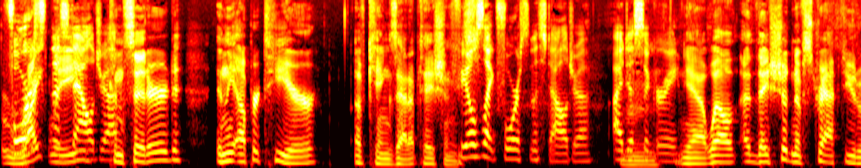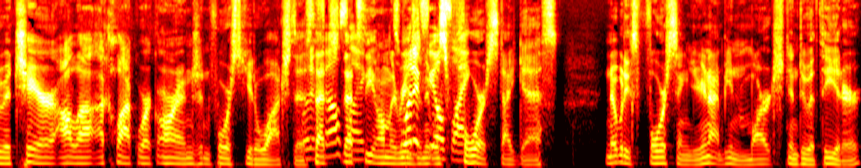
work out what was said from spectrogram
Forced rightly nostalgia. considered in the upper tier of King's adaptations. Feels like forced nostalgia. I disagree. Yeah, well, uh, they shouldn't have strapped you to a chair a la a Clockwork Orange and forced you to watch this. what That's that's like. the only It's what it reason it, was like. forced, I guess. Nobody's forcing you. You're not being marched into a theater.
